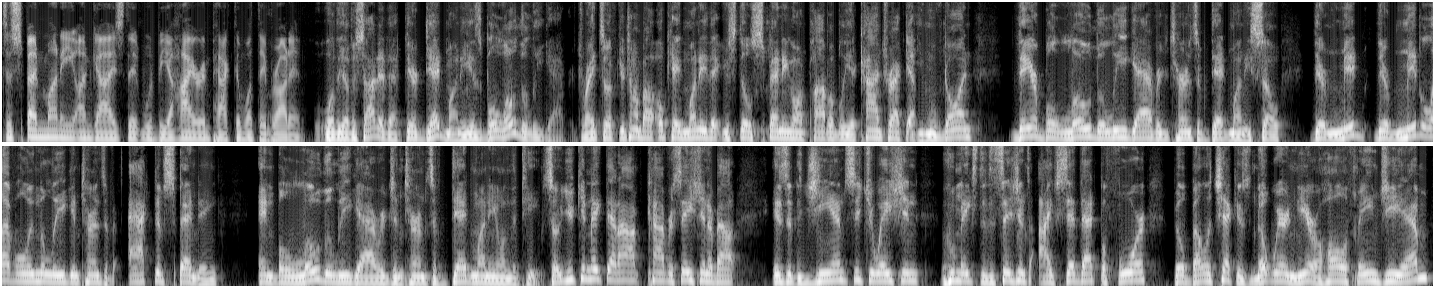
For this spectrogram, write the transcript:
to spend money on guys that would be a higher impact than what they brought in. Well, the other side of that, their dead money is below the league average, right? So if you're talking about okay, money that you're still spending on probably a contract yep. that you moved on, they're below the league average in terms of dead money. So they're mid they're mid level in the league in terms of active spending and below the league average in terms of dead money on the team. So you can make that conversation about is it the GM situation? Who makes the decisions? I've said that before. Bill Belichick is nowhere near a Hall of Fame GM.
